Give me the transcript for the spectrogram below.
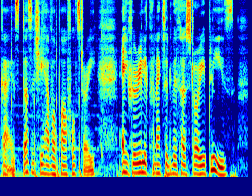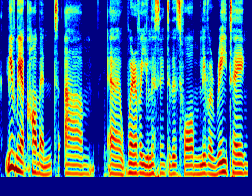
Guys, doesn't she have a powerful story? And if you're really connected with her story, please leave me a comment um, uh, wherever you're listening to this form. Leave a rating.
